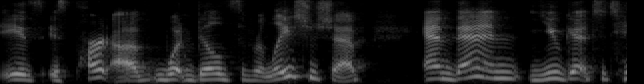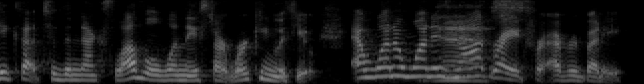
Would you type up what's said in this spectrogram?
is is part of what builds the relationship and then you get to take that to the next level when they start working with you. And one-on-one yes. is not right for everybody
